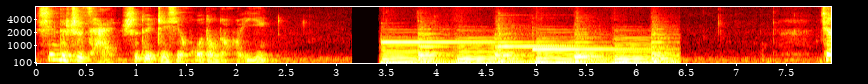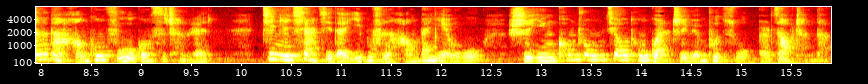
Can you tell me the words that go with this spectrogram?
新的制裁是对这些活动的回应。加拿大航空服务公司承认，今年夏季的一部分航班延误是因空中交通管制员不足而造成的。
